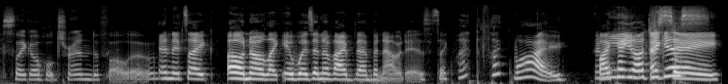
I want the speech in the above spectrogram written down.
It's like a whole trend to follow. And it's like, oh no, like it wasn't a vibe then, but now it is. It's like, what the fuck? Why? I Why can't y'all I just guess- say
